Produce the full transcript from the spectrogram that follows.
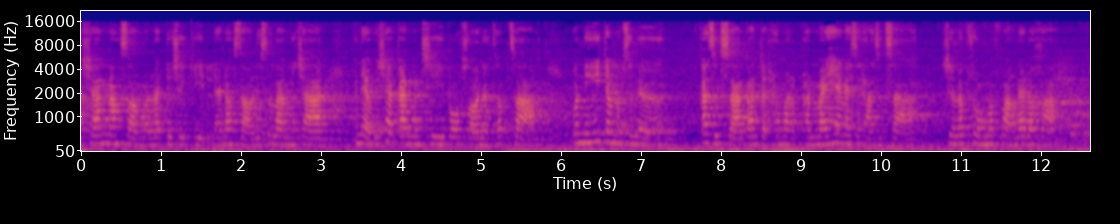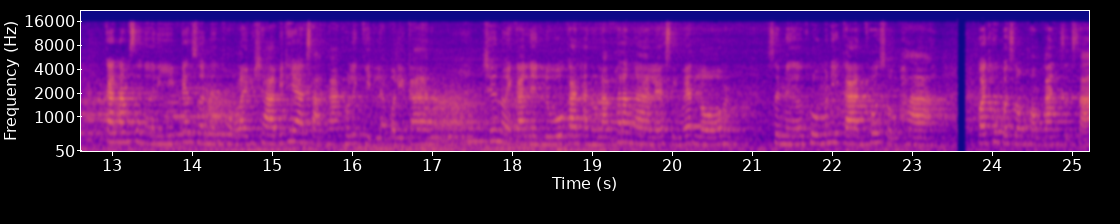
ิชัยกิจ และนางสาวลิศลามีชาญแผนกวิชาการบัญชีปวสหนึ่งทับสามวันนี้จะนำเสนอ การศึกษาการจัดทำพันธุ์ไม้แห้งในสถานศึกษา เชิญรับชมรับฟังได้แล้วค่ะ การนำเสนอนี้เป็นส่วนหนึ่งของรายวิชาวิทยาศาสตร์งานธุรกิจและบริการ ชื่อหน่วยการเรียนรู้การอนุรักษ์พลังงานและสิ่งแวดล้อม เสนอครูมณีการโคตโสภาวัตถุประสงค์ของการศึกษา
